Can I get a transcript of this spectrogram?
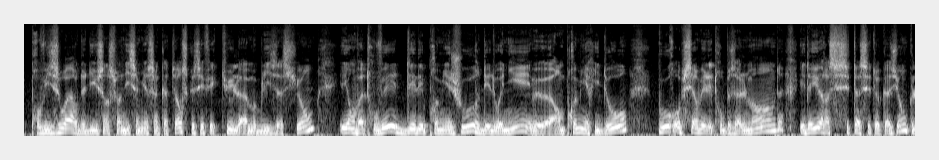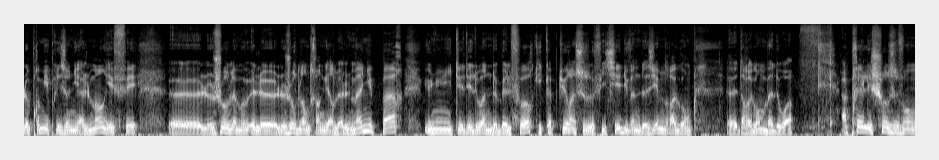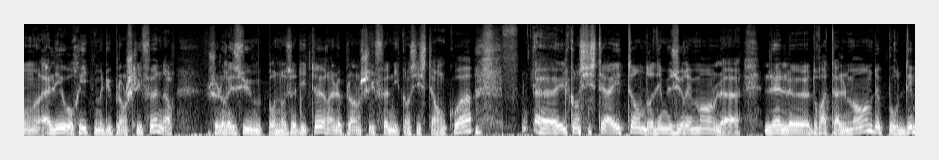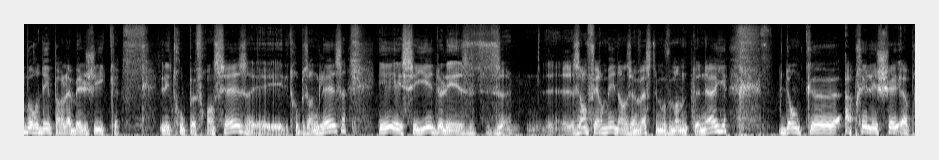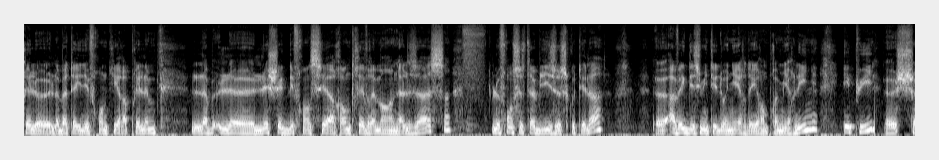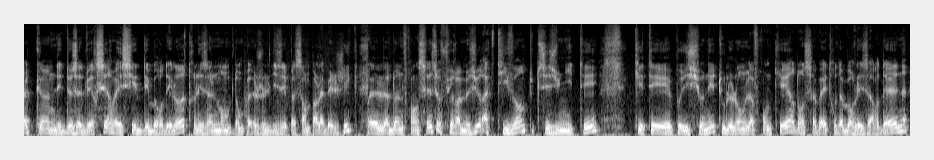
provisoire de 1870 à 1914 que s'effectue la mobilisation. Et on va trouver dès les premiers jours des douaniers euh, en premier rideau pour observer les troupes allemandes et d'ailleurs c'est à cette occasion que le premier prisonnier allemand est fait euh, le jour de l'entrée en guerre de l'Allemagne par une unité des douanes de Belfort qui capture un sous-officier du 22e dragon euh, dragon badois. Après, les choses vont aller au rythme du plan Schlieffen. Alors, je le résume pour nos auditeurs. Hein, le plan Schlieffen, il consistait en quoi? Euh, il consistait à étendre démesurément l'aile droite allemande pour déborder par la Belgique les troupes françaises et les troupes anglaises et essayer de les enfermer dans un vaste mouvement de tenaille. Donc euh, après l'échec, la bataille des frontières, après l'échec des Français à rentrer vraiment en Alsace. Le front se stabilise de ce côté-là, euh, avec des unités douanières d'ailleurs en première ligne, et puis euh, chacun des deux adversaires va essayer de déborder l'autre, les Allemands, donc je le disais, passant par la Belgique, euh, la douane française au fur et à mesure activant toutes ces unités qui étaient positionnées tout le long de la frontière, dont ça va être d'abord les Ardennes,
